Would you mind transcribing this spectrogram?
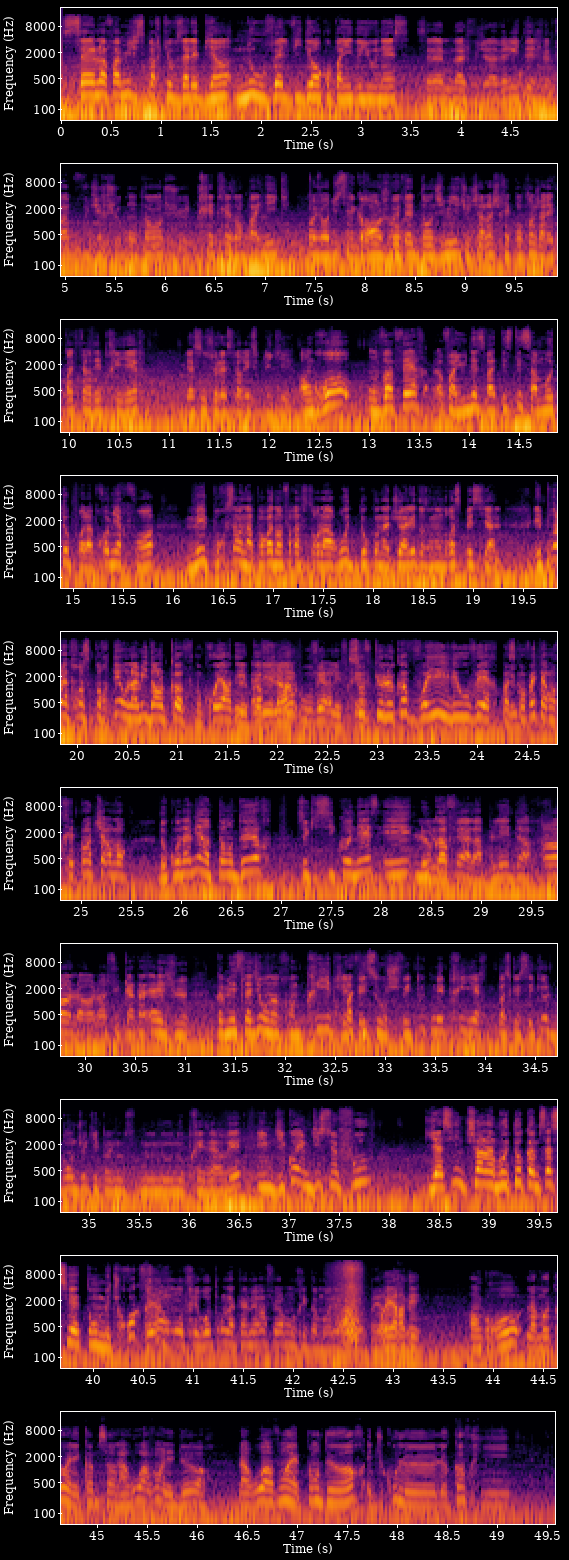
Salut la famille, j'espère que vous allez bien. Nouvelle vidéo en compagnie de Younes. Salam, là je vous dis la vérité, je vais pas vous dire que je suis content, je suis très très en panique. Aujourd'hui c'est le grand jour. Peut-être dans 10 minutes, Inch'Allah, je serai content, j'arrête pas de faire des prières. Yacine se laisse leur expliquer. En gros, on va faire, enfin Younes va tester sa moto pour la première fois, mais pour ça on n'a pas le droit d'en faire sur la route, donc on a dû aller dans un endroit spécial. Et pour la transporter, on l'a mis dans le coffre. Donc regardez, Le coffre elle est il là. est ouvert les frères. Sauf que le coffre, vous voyez, il est ouvert parce Le- qu'en fait, elle rentrait pas entièrement. Donc on a mis un tendeur, ceux qui s'y connaissent, et le on l'a coffre. fait à la blédard. Oh là là, c'est cata. Eh, je, comme Younes l'a dit, on est en train de prier pour pas qu'il tout- je fais toutes mes prières parce que c'est que le bon Dieu qui peut nous, nous, nous, nous préserver. Et il me dit quoi? Il me dit ce fou. Yacine tient la moto comme ça si elle tombe. Mais tu crois que Fais frère? leur montrer, retourne la caméra, fais leur montrer comment elle est. Regardez. En gros, la moto elle est comme ça. La roue avant elle est dehors. La roue avant elle pend dehors et du coup le, le coffre il.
